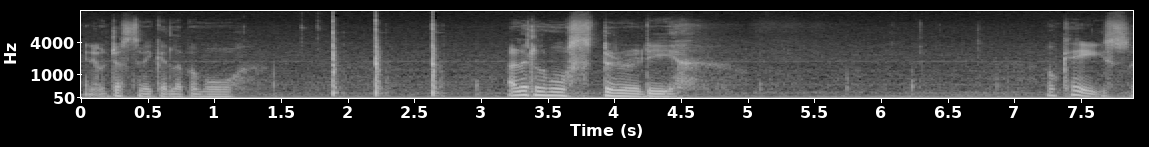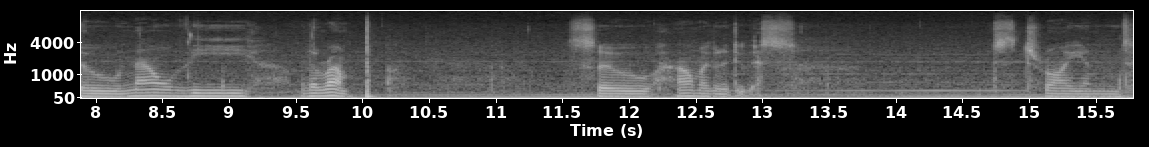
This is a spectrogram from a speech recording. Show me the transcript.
You know, just to make it a little bit more, a little more sturdy. Okay, so now the the ramp. So how am I going to do this? Just try and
